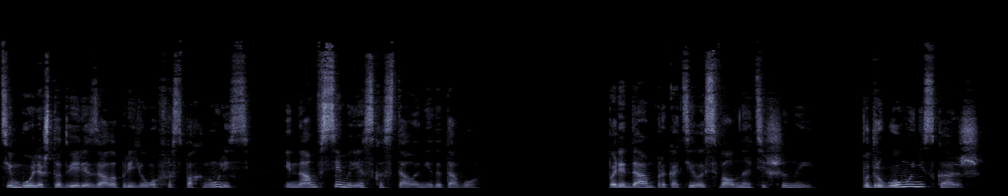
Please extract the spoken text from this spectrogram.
тем более, что двери зала приемов распахнулись, и нам всем резко стало не до того. По рядам прокатилась волна тишины, по-другому не скажешь.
